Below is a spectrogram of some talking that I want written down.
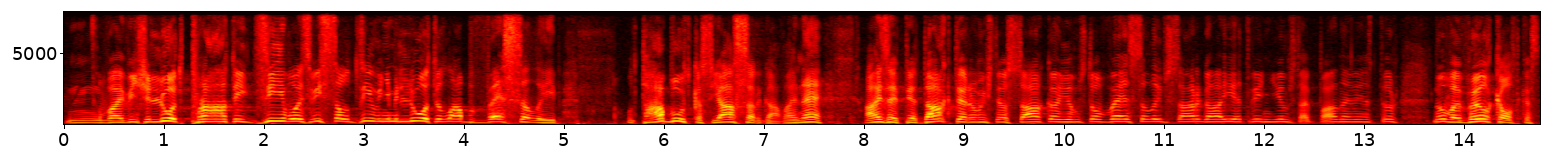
mm, vai viņš ir ļoti prātīgi dzīvojis visu savu dzīvi, viņam ir ļoti laba veselība. Un tā būtu kas jāsargā, vai ne? Aiziet pie doktora, un viņš tev saka, jums to veselību sargājiet, viņi jums tā pārnevies tur, nu, vai vēl kaut kas.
